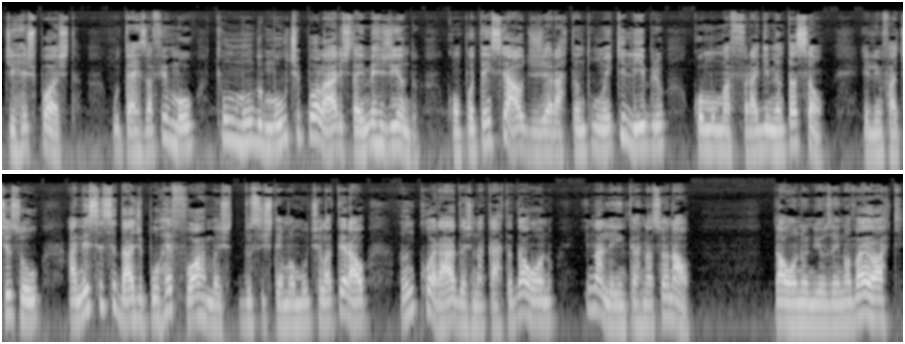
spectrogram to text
de resposta. Guterres afirmou que um mundo multipolar está emergindo, com potencial de gerar tanto um equilíbrio como uma fragmentação. Ele enfatizou a necessidade por reformas do sistema multilateral ancoradas na Carta da ONU e na lei internacional. Da ONU News em Nova York,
